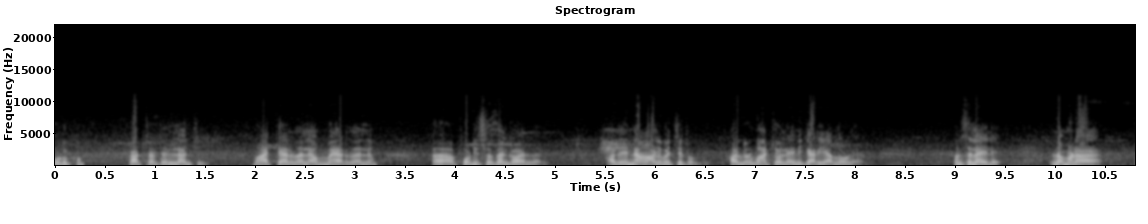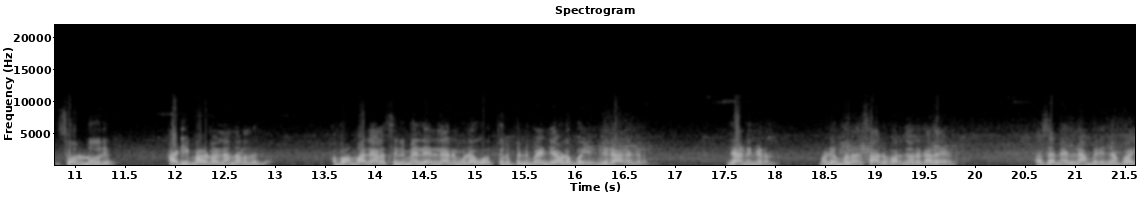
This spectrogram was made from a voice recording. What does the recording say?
കൊടുക്കും കറക്റ്റായിട്ട് എല്ലാം ചെയ്യും. മാറ്റായിരുന്നാലും അമ്മയായിരുന്നാലും പൊടിച്ച സംഘമായിരുന്നാലും. അത് തന്നെ ആൾ വെച്ചിട്ടുണ്ട്. അതിനൊരു മാറ്റമല്ല എനിക്കറിയാമെന്നുള്ളതാണ് മനസ്സിലായില്ലേ? നമ്മുടെ സ്വർണൂർ അടിയും പകടമെല്ലാം നടന്നല്ലോ. അപ്പോൾ മലയാള സിനിമയിൽ എല്ലാവരും കൂടെ ഒത്തുറുപ്പിന് വേണ്ടി അവിടെ പോയി നിരാരം കിടന്നു. ഞാനും കിടന്നു. മണിയമ്പിള്ള സാറ് പറഞ്ഞൊരു കഥയാണ്. അവസാനം എല്ലാം പിരിഞ്ഞപ്പോൾ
